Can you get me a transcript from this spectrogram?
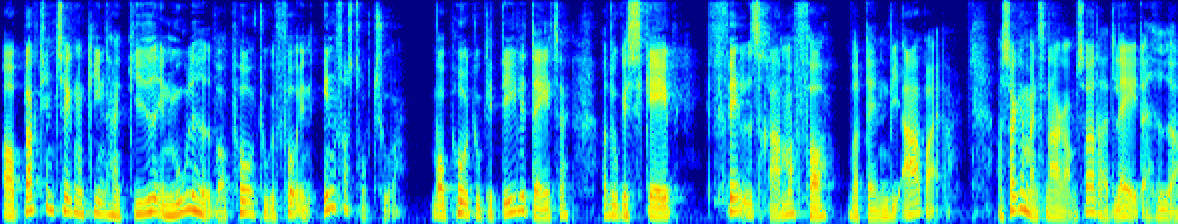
Og blockchain-teknologien har givet en mulighed, hvorpå du kan få en infrastruktur, hvorpå du kan dele data, og du kan skabe fælles rammer for, hvordan vi arbejder. Og så kan man snakke om, så er der et lag, der hedder,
